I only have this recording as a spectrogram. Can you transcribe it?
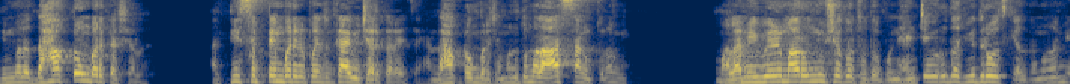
मी मला दहा ऑक्टोबर कशाला? आणि तीस सप्टेंबर पर्यंत काय विचार करायचा आहे? दहा ऑक्टोबरच्या म्हणून तुम्हाला आज सांगतो ना मी. मला मी वेळ मारून येऊ शकत होतो पण ह्यांच्या विरोधात विद्रोहच केला तर मला मी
